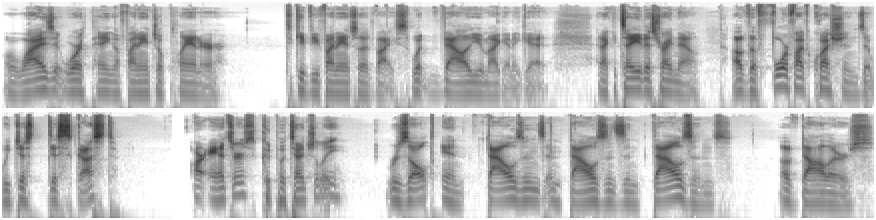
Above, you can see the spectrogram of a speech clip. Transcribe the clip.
or why is it worth paying a financial planner to give you financial advice? What value am I going to get? And I can tell you this right now of the four or five questions that we just discussed, our answers could potentially result in thousands and thousands and thousands of dollars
